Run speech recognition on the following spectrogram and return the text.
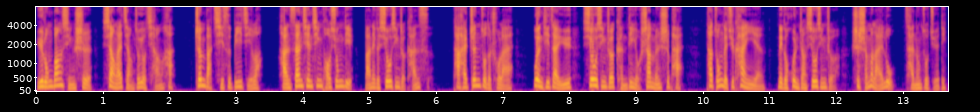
鱼龙帮行事向来讲究又强悍，真把齐四逼急了，喊三千青袍兄弟把那个修行者砍死，他还真做得出来。问题在于，修行者肯定有山门师派。他总得去看一眼那个混账修行者是什么来路，才能做决定。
